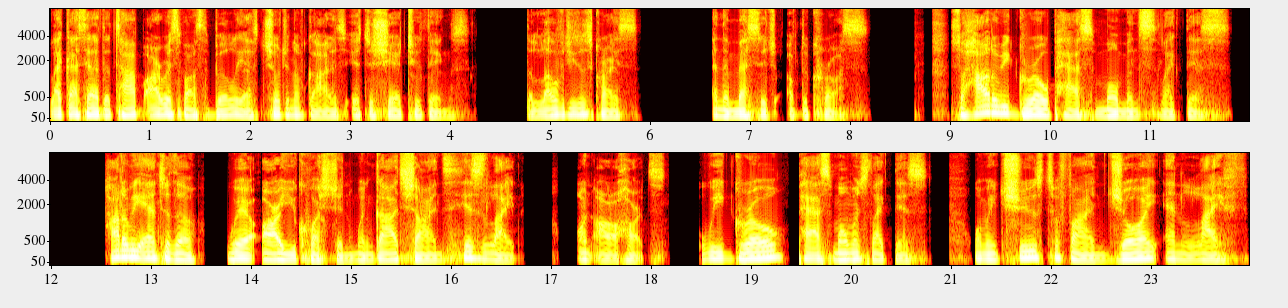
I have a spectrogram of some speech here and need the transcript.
like I said at the top, our responsibility as children of God is, is to share two things the love of Jesus Christ and the message of the cross. So, how do we grow past moments like this? How do we answer the where are you question when God shines his light on our hearts? We grow past moments like this when we choose to find joy and life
